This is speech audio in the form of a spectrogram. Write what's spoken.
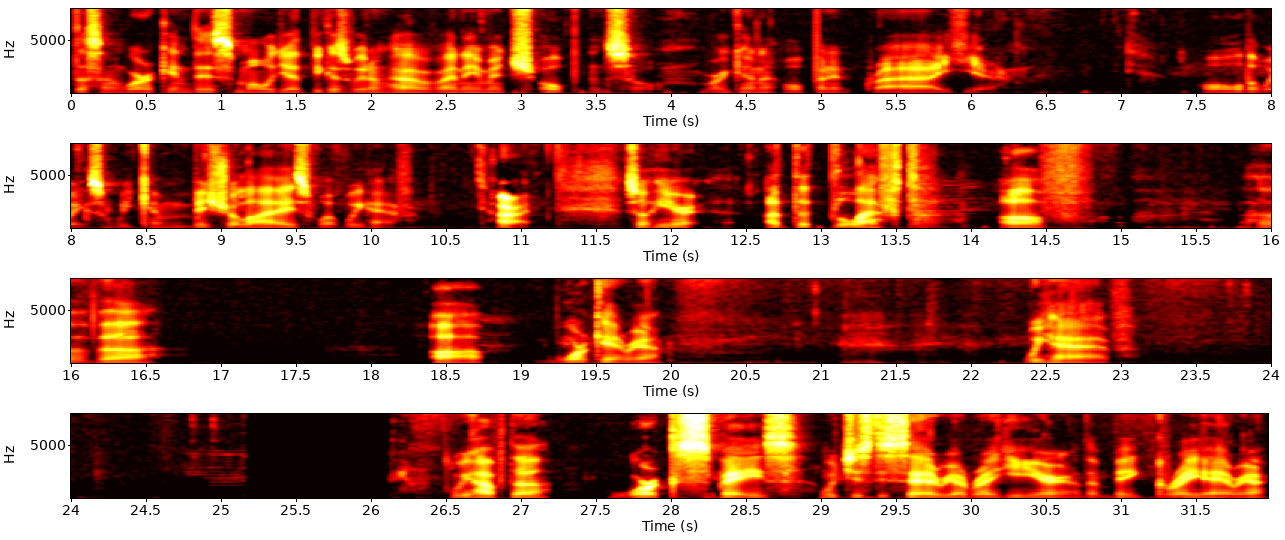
doesn't work in this mode yet because we don't have an image open so we're gonna open it right here all the way so we can visualize what we have. All right. So here at the left of the uh, work area we have we have the workspace which is this area right here the big gray area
